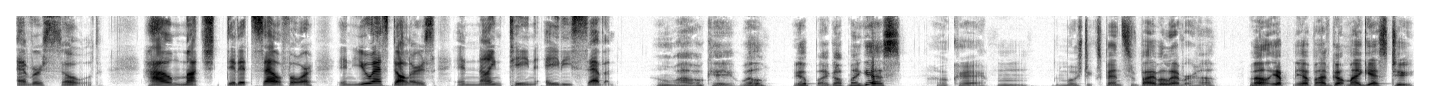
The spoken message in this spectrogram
ever sold. How much did it sell for in US dollars in 1987? Oh, wow, okay. Well, yep, I got my guess. Okay, hmm. The most expensive Bible ever, huh? Well, yep, yep, I've got my guess too.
